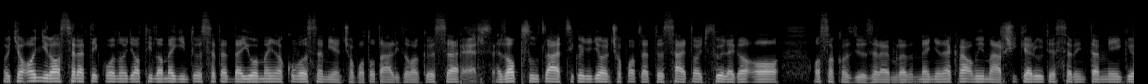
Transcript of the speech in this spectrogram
hogyha annyira azt szerették volna, hogy Attila megint összetettben jól menjen, akkor valószínűleg ilyen csapatot állítanak össze. Persze. Ez abszolút látszik, hogy egy olyan csapat lett összeállítva, hogy főleg a, a, a szakaszgyőzelemre menjenek rá, ami már sikerült, és szerintem még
